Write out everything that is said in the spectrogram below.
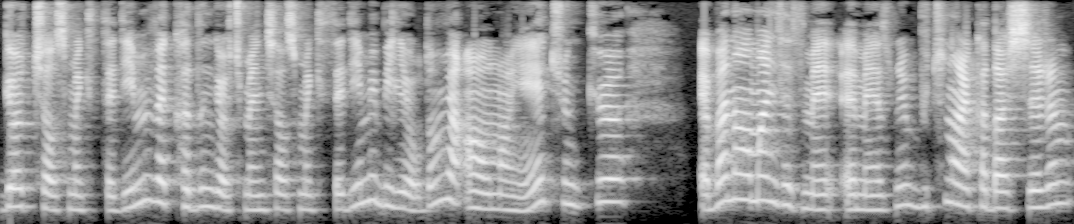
göç çalışmak istediğimi ve kadın göçmeni çalışmak istediğimi biliyordum ve Almanya'ya çünkü e, ben Alman lisesi me- e, mezunuyum. Bütün arkadaşlarım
